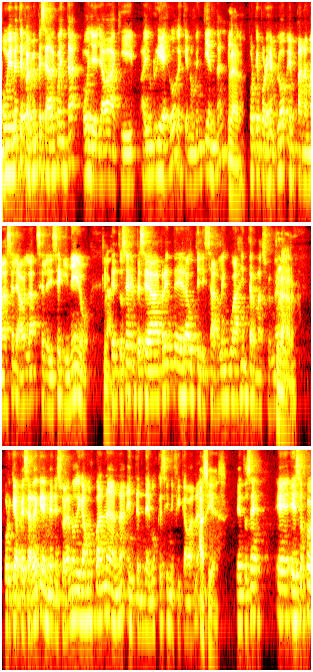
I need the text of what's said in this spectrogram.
Obviamente, pues me empecé a dar cuenta, oye, ya va, aquí hay un riesgo de que no me entiendan. Claro. Porque, por ejemplo, en Panamá se le habla, se le dice guineo. Entonces empecé a aprender a utilizar lenguaje internacional. Claro. Porque a pesar de que en Venezuela no digamos banana, entendemos qué significa banana. Así es. Entonces, eh, eso fue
